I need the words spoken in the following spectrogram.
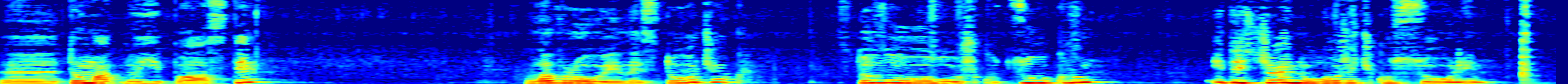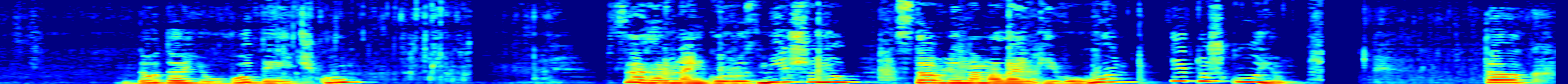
е, томатної пасти лавровий листочок, столову ложку цукру і десь чайну ложечку солі. Додаю водичку. Все гарненько розмішую, ставлю на маленький вогонь і тушкую. Так,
